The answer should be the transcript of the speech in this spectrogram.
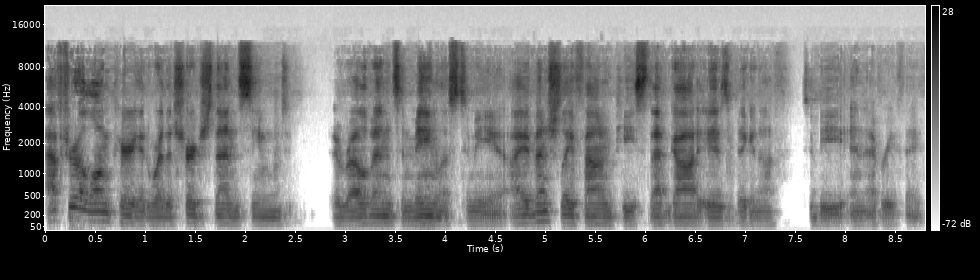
after a long period where the church then seemed irrelevant and meaningless to me i eventually found peace that god is big enough to be in every faith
